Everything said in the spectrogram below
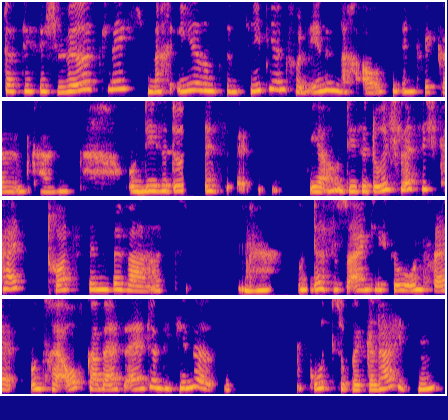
dass die sich wirklich nach ihren Prinzipien von innen nach außen entwickeln kann. Und diese, ist, äh, ja, und diese Durchlässigkeit trotzdem bewahrt. Mhm. Und das ist eigentlich so unsere, unsere Aufgabe als Eltern, die Kinder gut zu begleiten.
